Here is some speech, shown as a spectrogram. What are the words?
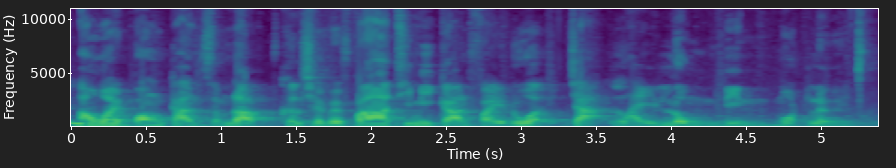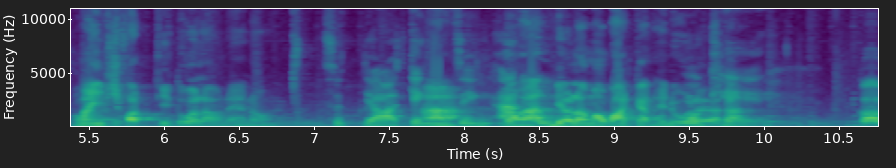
มเอาไว้ป้องกันสำหรับเครื่องใช้ไฟฟ้าที่มีการไฟรั่วจะไหลลงดินหมดเลย ไม่ช็อตที่ตัวเราแน่นอน สุดยอดเก่งจริงๆเพราะงั้นเดี๋ยวเรามาวัดกันให้ดูโอเลยเคนะครับ ก็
